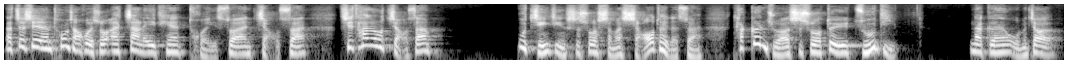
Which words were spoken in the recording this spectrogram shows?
那这些人通常会说，哎，站了一天腿酸脚酸。其实他这种脚酸不仅仅是说什么小腿的酸，它更主要是说对于足底。那跟我们叫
